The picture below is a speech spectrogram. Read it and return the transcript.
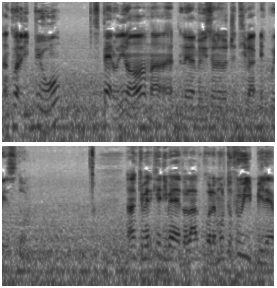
ancora di più Spero di no, ma nella mia visione soggettiva è questo. Anche perché, ripeto, l'alcol è molto fruibile,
